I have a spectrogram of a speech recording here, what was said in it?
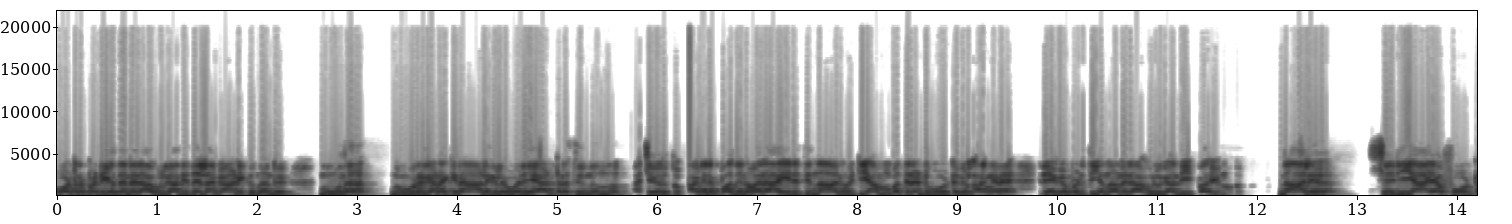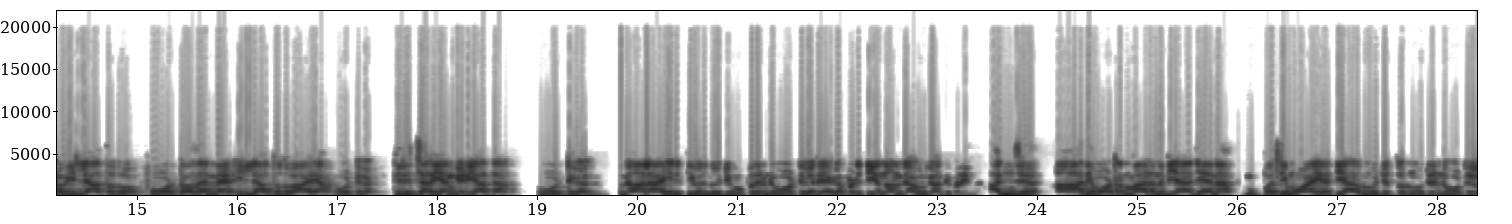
വോട്ടർ പട്ടികയിൽ തന്നെ രാഹുൽ ഗാന്ധി ഇതെല്ലാം കാണിക്കുന്നുണ്ട്. മൂന്ന് നൂറുകണക്കിന് ആളുകളെ ഒരേ അഡ്രസ്സിൽ നിന്ന് ചേർത്തു. അങ്ങനെ പതിനോരായിരത്തി നാനൂറ്റി അമ്പത്തിരണ്ട് വോട്ടുകൾ അങ്ങനെ രേഖപ്പെടുത്തി എന്നാണ് രാഹുൽ ഗാന്ധി പറയുന്നത്. നാല് ശരിയായ ഫോട്ടോ ഇല്ലാത്തതോ ഫോട്ടോ തന്നെ ഇല്ലാത്തതോ ആയ വോട്ടുകൾ. തിരിച്ചറിയാൻ കഴിയാത്ത വോട്ടുകൾ. നാലായിരത്തി ഒരുന്നൂറ്റി മുപ്പത്തിരണ്ട് വോട്ടുകൾ രേഖപ്പെടുത്തി എന്നാണ് രാഹുൽ ഗാന്ധി പറയുന്നത്. അഞ്ച് ആദ്യ വോട്ടർമാരെന്ന വ്യാജേന മുപ്പത്തി മൂവായിരത്തി അറുന്നൂറ്റി തൊണ്ണൂറ്റി രണ്ട് വോട്ടുകൾ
